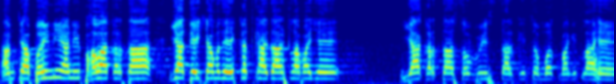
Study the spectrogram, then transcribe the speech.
आमच्या बहिणी आणि भावाकरता या देशामध्ये एकच कायदा असला पाहिजे. याकरता सव्वीस तारखेचं मत मागितलं आहे.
